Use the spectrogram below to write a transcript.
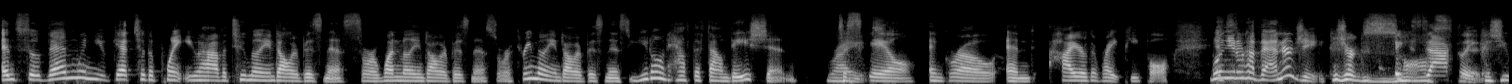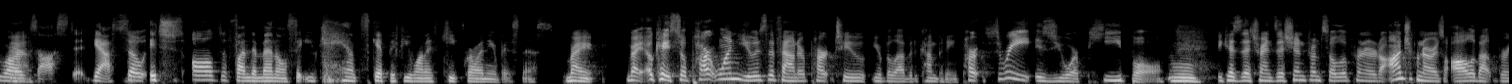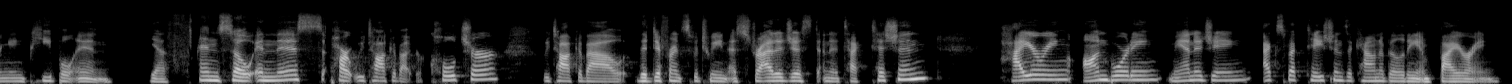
And so then when you get to the point you have a $2 million business or a $1 million business or a $3 million business, you don't have the foundation to scale and grow and hire the right people. Well, and you don't have the energy because you're exhausted. Exactly, because you are Yeah. exhausted. Yeah. So it's just all the fundamentals that you can't skip if you want to keep growing your business. Right. Right. Okay. So part one, you as the founder. Part two, your beloved company. Part three is your people mm. because the transition from solopreneur to entrepreneur is all about bringing people in. Yes. And so in this part, we talk about your culture. We talk about the difference between a strategist and a tactician, hiring, onboarding, managing, expectations, accountability, and firing.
